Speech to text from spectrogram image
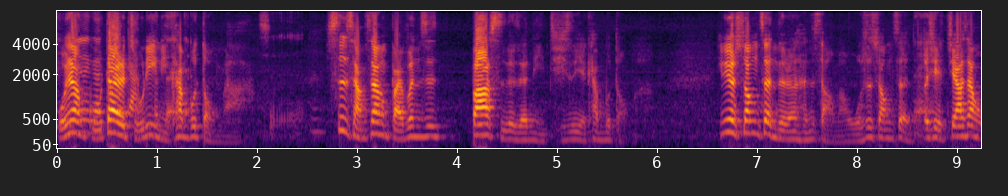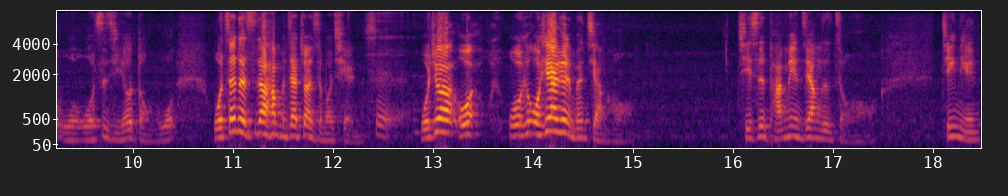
我想古代的主力你看不懂啦，是市场上百分之八十的人你其实也看不懂啊。因为双证的人很少嘛，我是双证，而且加上我我自己又懂，我我真的知道他们在赚什么钱。是，我就要我我我现在跟你们讲哦，其实盘面这样子走哦，今年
